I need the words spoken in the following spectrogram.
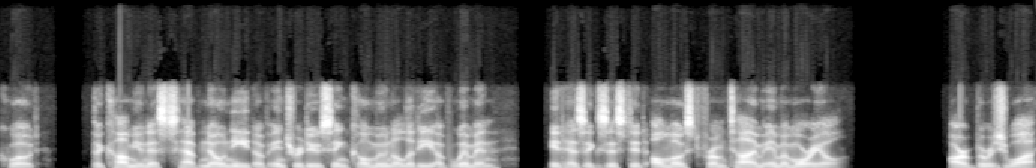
quote, the communists have no need of introducing communality of women, it has existed almost from time immemorial. Our bourgeois,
